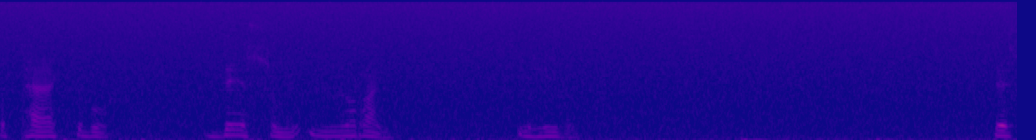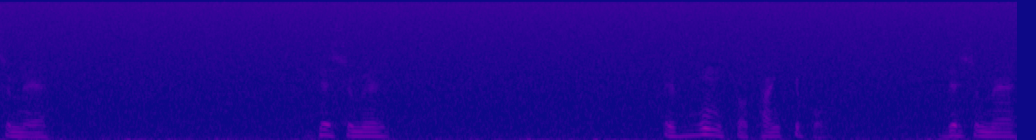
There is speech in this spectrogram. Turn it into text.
og tar bort det som er ureint i livet. Det som er det som er, vondt å tenke på, det som er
